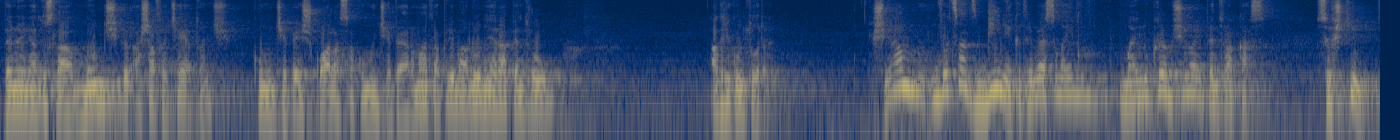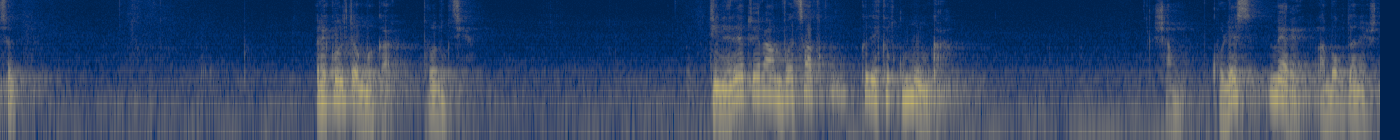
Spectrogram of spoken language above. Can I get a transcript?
Pe noi ne-a dus la munci, că așa făceai atunci cum începe școala sau cum începe armata, prima lună era pentru agricultură. Și eram învățați bine că trebuia să mai, mai lucrăm și noi pentru acasă. Să știm, să recoltăm măcar producția. Tineretul era învățat cu, cât de cât cu munca. Și am cules mere la Bogdănești,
